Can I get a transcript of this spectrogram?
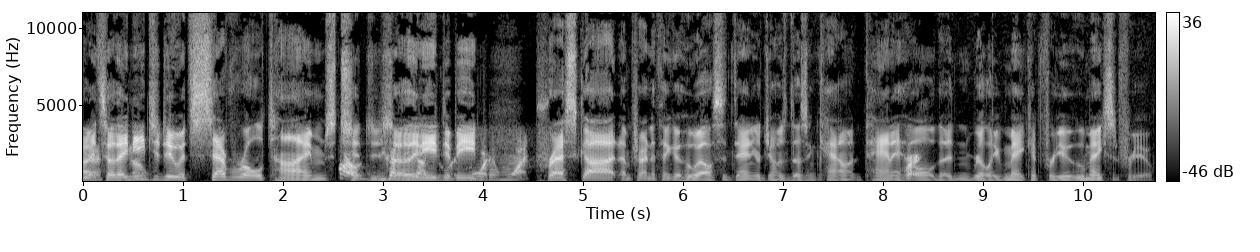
right, yes, so they no. need to do it several times. To Oh, do, you got- so they gotta need do to it be more than once. Prescott. I'm trying to think of who else. Daniel Jones doesn't count. Tannehill didn't really make it for you. Who makes it for you?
